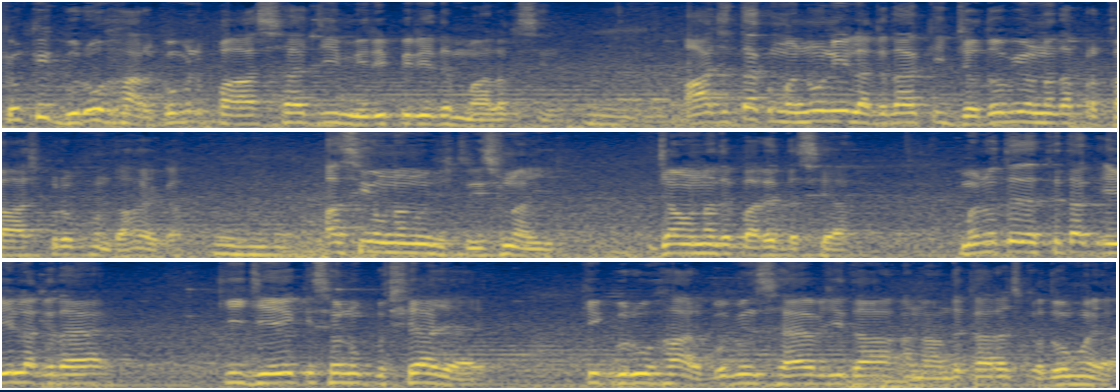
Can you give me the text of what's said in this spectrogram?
ਕਿਉਂਕਿ ਗੁਰੂ ਹਰਗੋਬਿੰਦ ਪਾਤਸ਼ਾਹ ਜੀ ਮੇਰੀ ਪੀਰੀ ਦੇ ਮਾਲਕ ਸੀ ਅੱਜ ਤੱਕ ਮੈਨੂੰ ਨਹੀਂ ਲੱਗਦਾ ਕਿ ਜਦੋਂ ਵੀ ਉਹਨਾਂ ਦਾ ਪ੍ਰਕਾਸ਼ ਪੁਰਬ ਹੁੰਦਾ ਹੋਵੇਗਾ ਅਸੀਂ ਉਹਨਾਂ ਨੂੰ ਹਿਸਟਰੀ ਸੁਣਾਈ ਜਾਂ ਉਹਨਾਂ ਦੇ ਬਾਰੇ ਦੱਸਿਆ। ਮੈਨੂੰ ਤਾਂ ਇੱਥੇ ਤੱਕ ਇਹ ਲੱਗਦਾ ਹੈ ਕਿ ਜੇ ਕਿਸੇ ਨੂੰ ਪੁੱਛਿਆ ਜਾਏ ਕਿ ਗੁਰੂ ਹਰਗੋਬਿੰਦ ਸਾਹਿਬ ਜੀ ਦਾ ਆਨੰਦ ਕਾਰਜ ਕਦੋਂ ਹੋਇਆ,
